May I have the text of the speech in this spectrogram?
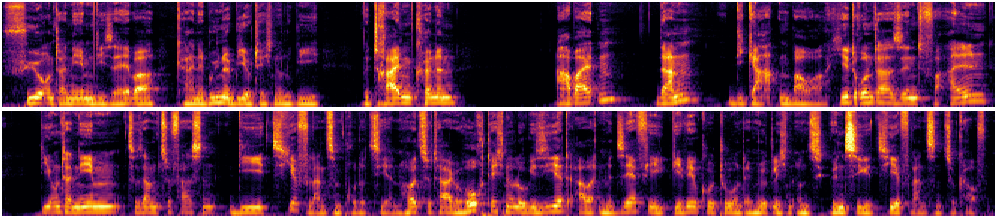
für Unternehmen, die selber keine grüne Biotechnologie betreiben können, arbeiten. Dann die Gartenbauer. Hier drunter sind vor allem die Unternehmen zusammenzufassen, die Zierpflanzen produzieren. Heutzutage hochtechnologisiert, arbeiten mit sehr viel Gewebekultur und ermöglichen uns günstige Zierpflanzen zu kaufen.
